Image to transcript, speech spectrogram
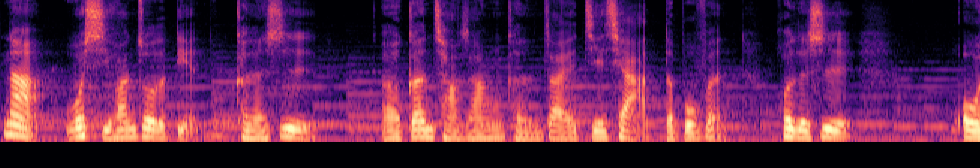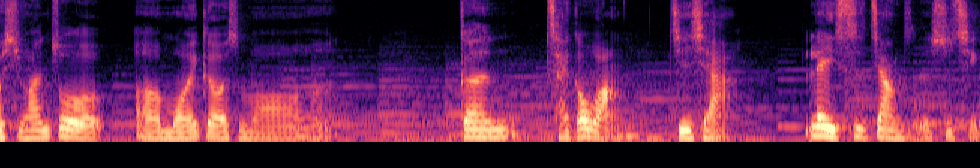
那我喜欢做的点可能是呃跟厂商可能在接洽的部分，或者是我喜欢做呃某一个什么跟采购网接洽，类似这样子的事情。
